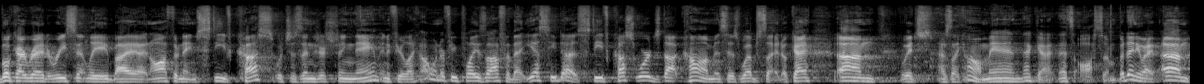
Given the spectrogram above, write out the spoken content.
book I read recently by an author named Steve Cuss, which is an interesting name. And if you're like, I wonder if he plays off of that, yes, he does. SteveCusswords.com is his website, okay? Um, which I was like, oh man, that guy, that's awesome. But anyway, um,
